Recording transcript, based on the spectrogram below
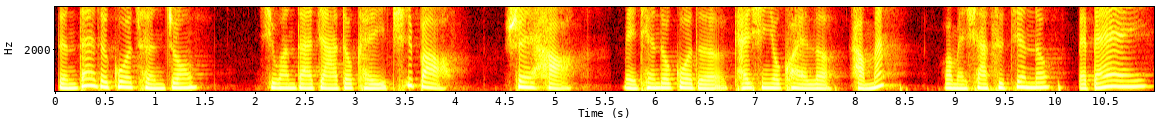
等待的过程中，希望大家都可以吃饱、睡好，每天都过得开心又快乐，好吗？我们下次见喽，拜拜。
